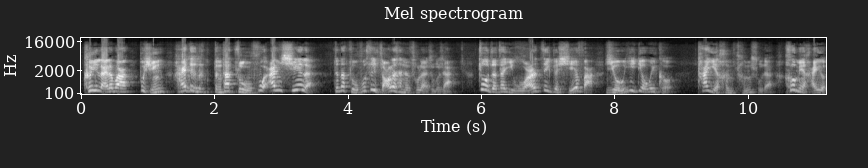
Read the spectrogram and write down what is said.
可以来了吧？不行，还得等他祖父安歇了，等他祖父睡着了才能出来，是不是啊？作者在玩这个写法，有意吊胃口，他也很成熟的。后面还有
